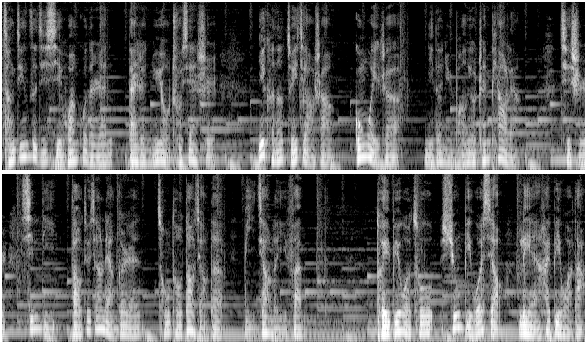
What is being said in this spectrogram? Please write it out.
曾经自己喜欢过的人带着女友出现时，你可能嘴角上恭维着你的女朋友真漂亮，其实心底早就将两个人从头到脚的比较了一番。腿比我粗，胸比我小，脸还比我大。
